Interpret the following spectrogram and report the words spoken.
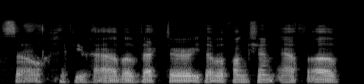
So if you have a vector, if you have a function f of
